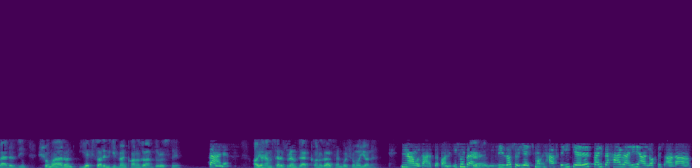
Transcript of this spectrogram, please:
بعد از این شما الان یک سال میگید من کانادا هم درسته؟ بله. آیا همسرتون هم در کانادا هستن با شما یا نه؟ نه متاسفانه. ایشون ویزاشو یک هفتگی گرفت ولی به هر دلیلی انداختش عقب.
